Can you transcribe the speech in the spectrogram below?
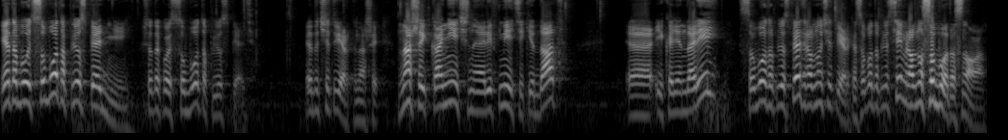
это будет суббота плюс 5 дней. Что такое суббота плюс 5? Это четверг в нашей, в нашей конечной арифметике дат э, и календарей. Суббота плюс 5 равно четверг, а суббота плюс 7 равно суббота снова.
